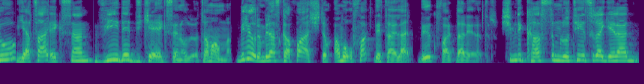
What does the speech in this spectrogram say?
U yatay eksen, V de dikey eksen oluyor tamam mı? Biliyorum biraz kafa açtım ama ufak detaylar büyük farklar yaratır. Şimdi Custom Rotator'a gelen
